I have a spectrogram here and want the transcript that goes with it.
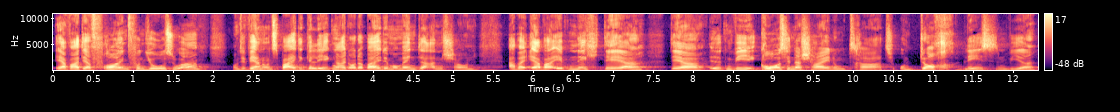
Er war der Freund von Josua und wir werden uns beide Gelegenheit oder beide Momente anschauen. Aber er war eben nicht der, der irgendwie groß in Erscheinung trat. Und doch lesen wir,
